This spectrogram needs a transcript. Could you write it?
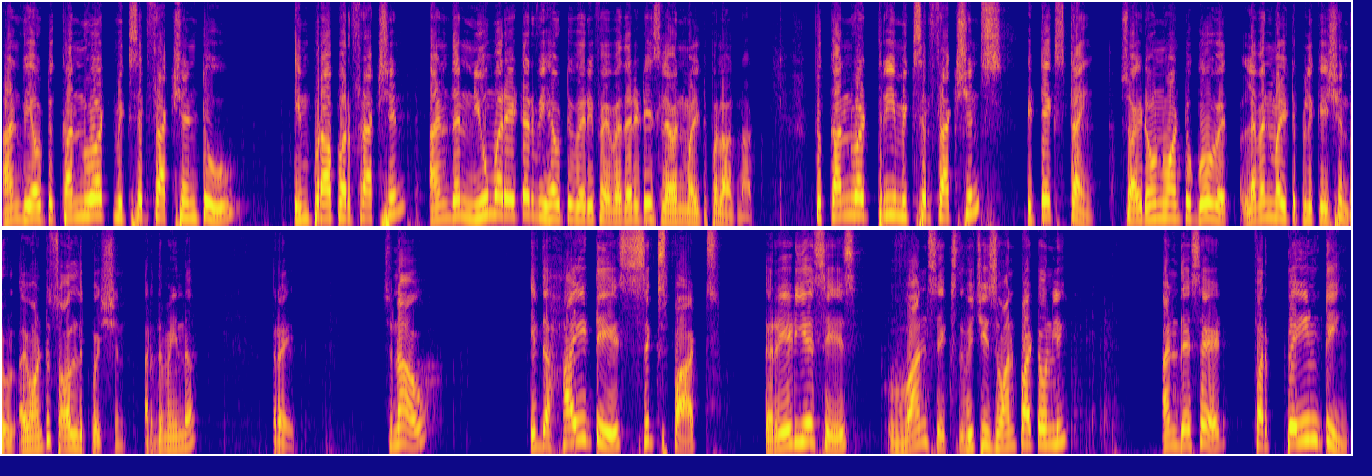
And we have to convert mixed fraction to improper fraction and then numerator we have to verify whether it is 11 multiple or not. To convert three mixer fractions, it takes time. So I don't want to go with 11 multiplication rule. I want to solve the question. Ardhamainda? Right. So now, if the height is 6 parts, radius is 1 sixth, which is one part only. And they said for painting,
